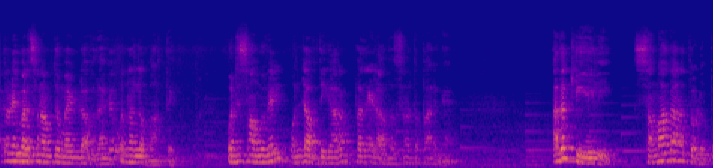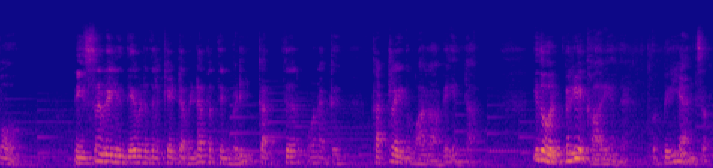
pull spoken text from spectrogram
கர்த்தருடைய பரிசுநாமத்தை மயம்டாவதாக ஒரு நல்ல வார்த்தை. ஒன்று சாமுவேல் ஒன்றாம் அதிகாரம் பதினேழாவது வசனத்தை பாருங்க. அதற்கு ஏலி சமாதானத்தோடு போ. நீ இஸ்ரவேலின் தேவனிடத்தில் கேட்ட விண்ணப்பத்தின்படி கத்தர் உனக்கு கட்டளையிடுவாராக என்றார். இது ஒரு பெரிய காரியங்க. ஒரு பெரிய ஆன்சர்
